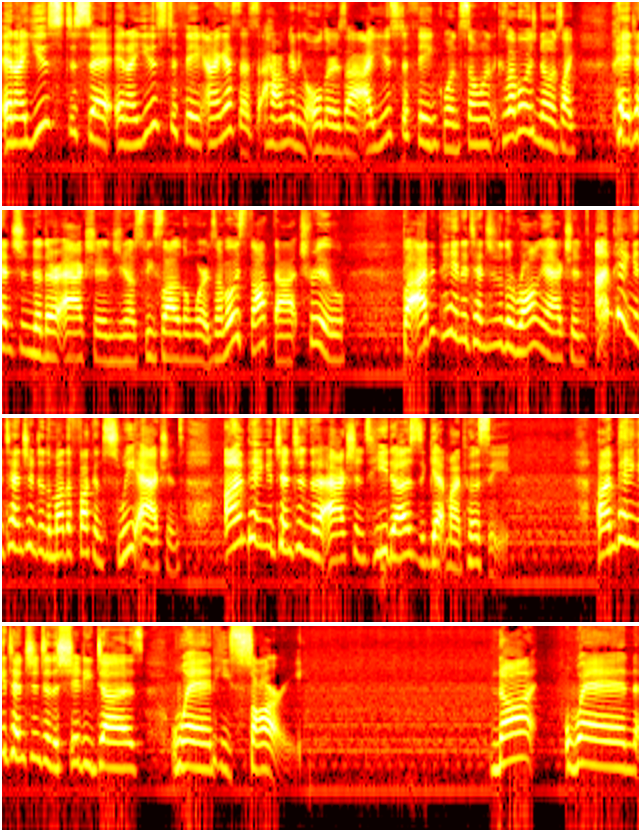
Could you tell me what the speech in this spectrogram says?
And I used to say, and I used to think, and I guess that's how I'm getting older, is that I used to think when someone, because I've always known it's like, pay attention to their actions, you know, speaks louder than words. And I've always thought that, true. But I've been paying attention to the wrong actions. I'm paying attention to the motherfucking sweet actions. I'm paying attention to the actions he does to get my pussy. I'm paying attention to the shit he does when he's sorry. Not when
